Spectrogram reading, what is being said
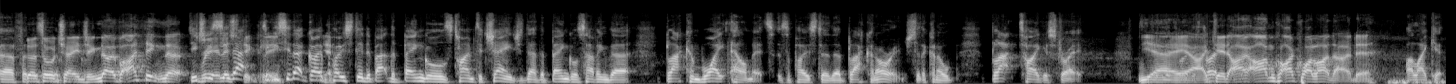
Uh, That's all changing. No, but I think that did realistically, you see that, did you see that guy yeah. posted about the Bengals time to change? They're the Bengals having the black and white helmets as opposed to the black and orange, so the kind of black tiger stripe. Yeah, yeah, I did. I, I'm, I quite like that idea. I like it.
